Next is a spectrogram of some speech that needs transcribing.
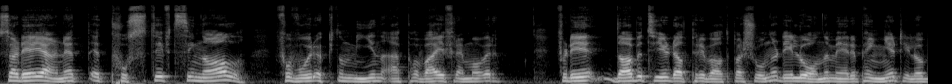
så er det gjerne et, et, positivt signal for hvor økonomien er på vei fremover. Fordi da betyr det at privatpersoner de låner mer penger til å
